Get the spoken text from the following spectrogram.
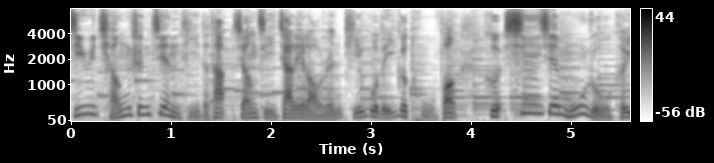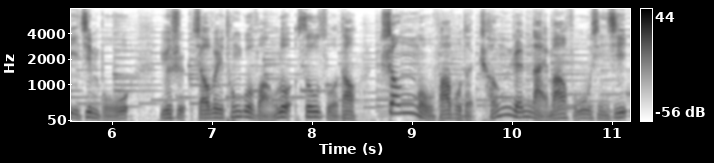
急于强身健体的他，想起家里老人提过的一个土方，和新鲜母乳可以进补。于是，小魏通过网络搜索到张某发布的成人奶妈服务信息，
